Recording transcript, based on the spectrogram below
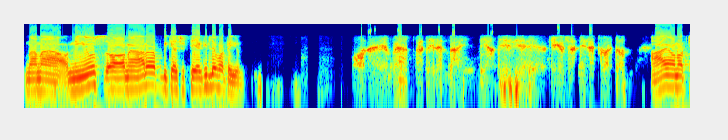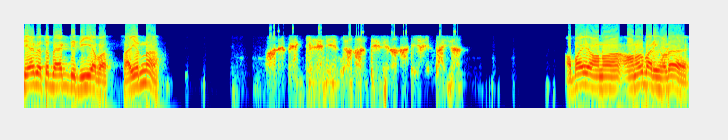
না না নিউজ আর বিকাশ টিয়া কিনলে পাঠাইন দিয়া দিয়ে দিয়ে আয় অন টিয়া বেতো ব্যাগ দি দিই আবার তাইন না? অনেক ব্যাগ কিনে নিয়ে ওনার দিয়ে দিল না দিয়ে ভাইজান অ ভাই অন অনর বাড়ি হড়ে ও বাজে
